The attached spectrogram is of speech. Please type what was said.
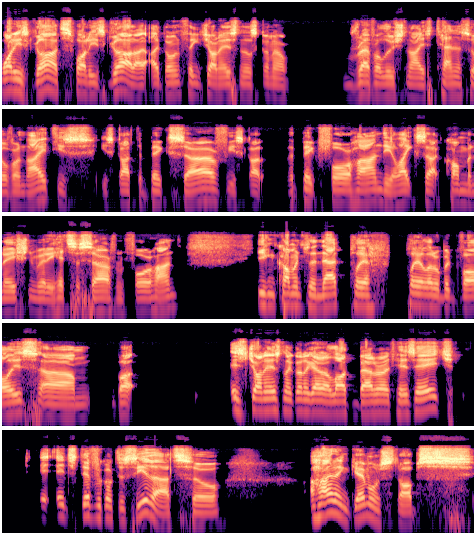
what he's got, what he's got. I, I don't think John Isner's going to revolutionize tennis overnight. He's he's got the big serve. He's got the big forehand. He likes that combination where he hits the serve and forehand. You can come into the net, play play a little bit volleys. Um, but is John Isner going to get a lot better at his age? It, it's difficult to see that. So hiring Gimelstob's.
